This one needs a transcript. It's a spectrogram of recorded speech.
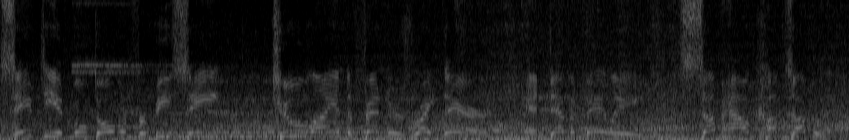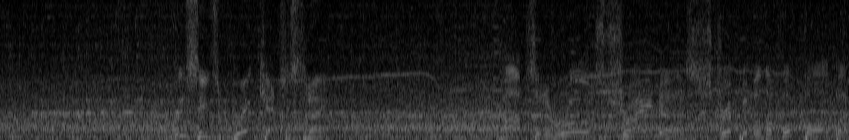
Safety had moved over for BC. Two Lion defenders right there. And Devon Bailey somehow comes up with it. We've seen some great catches tonight. Thompson and Rose trying to strip him of the football, but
